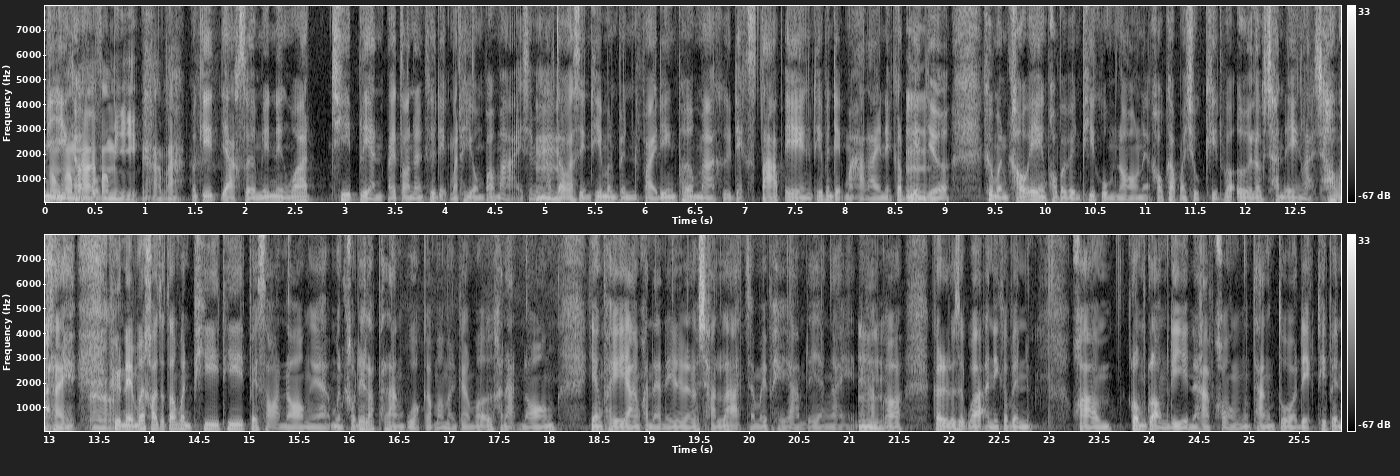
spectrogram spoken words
มีน้องอีกน้องครับแม่ให้ผมฟังมีอีกนะครับอะเมื่อกี้อยากเสริมนิดนึงว่าที่เปลี่ยนไปตอนนั้นคือเด็กมัธยมเป้าหมายใช่ไหมครับอืมแต่ว่าสิ่งที่มันเป็น finding เพิ่มมาคือเด็ก staff เองที่เป็นเด็กมหาลัยเนี่ยก็เปลี่ยนอืมเยอะคือเหมือนเขาเองพอไปเป็นพี่กลุ่มน้องเนี่ยเขากลับมาฉุกคิดว่าเออแล้วฉันเองล่ะชอบอะไรอ่าคือในเมื่อเขาจะต้องเป็นพี่ที่ไปสอนน้องไงฮะเหมือนเขาได้รับพลังบวกกลับมาเหมือนกันว่าเออขนาดน้องยังพยายามขนาดนี้เลยแล้วฉันล่ะจะไม่พยายามได้ยังไงนะครับอืมก็ก็เลยรู้สึกว่าอันนี้ก็เป็นความกลมกล่อมดีนะครับของทั้งตัวเด็กที่เป็น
